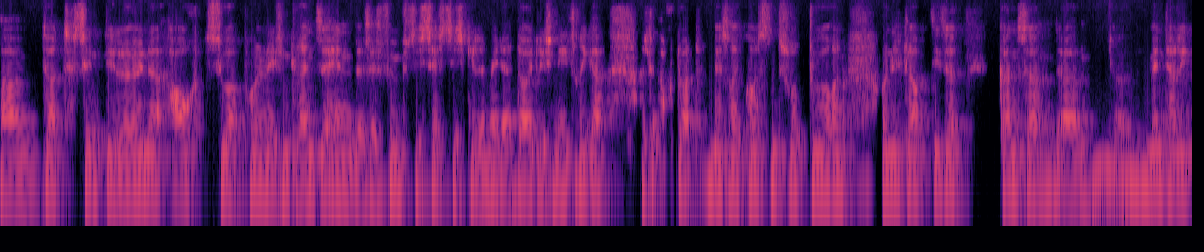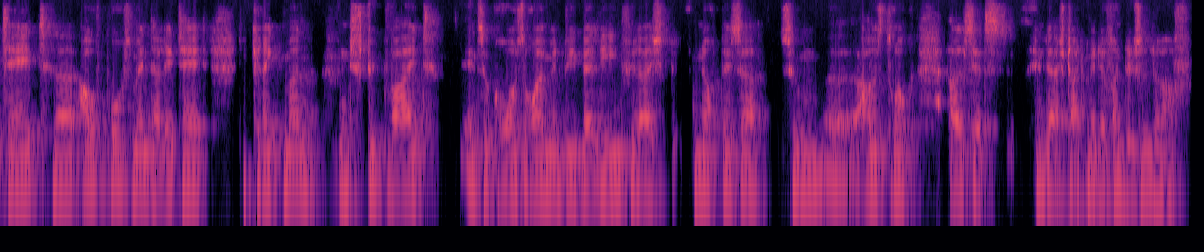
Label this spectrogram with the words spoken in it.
Ähm, dort sind die Löhne auch zur polnischen Grenze hin, das ist 50, 60 Kilometer deutlich niedriger. Also auch dort bessere Kostenstrukturen. Und ich glaube, diese ganze äh, Mentalität, äh, Aufbruchsmentalität, die kriegt man ein Stück weit in so Großräumen wie Berlin vielleicht noch besser zum äh, Ausdruck als jetzt in der Stadtmitte von Düsseldorf.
